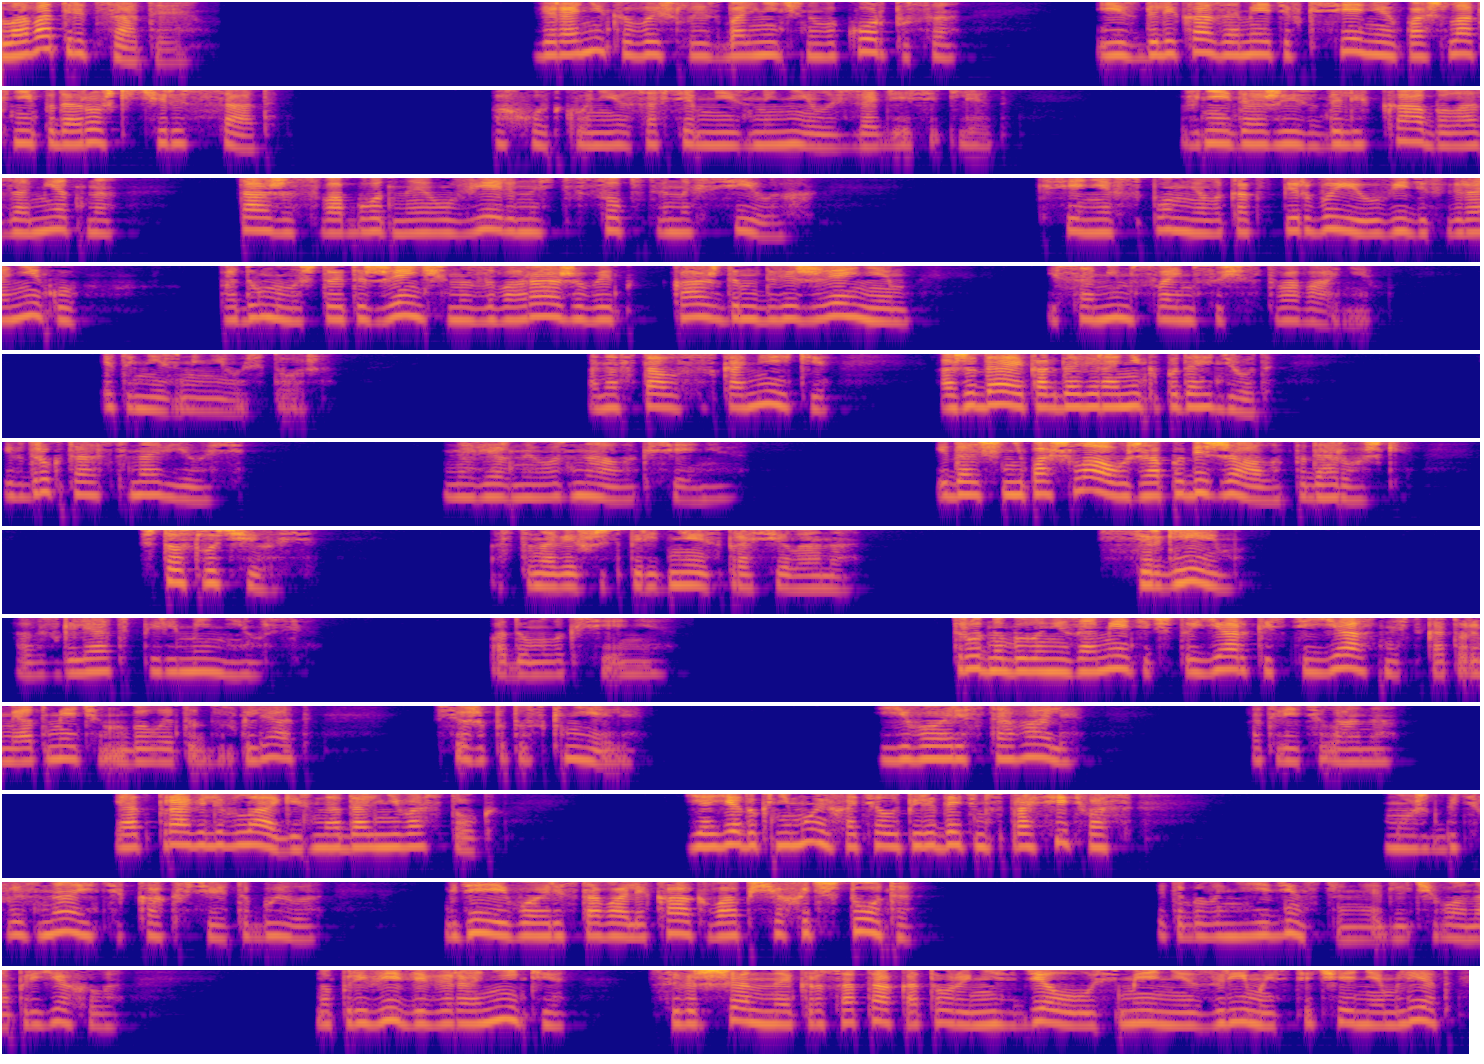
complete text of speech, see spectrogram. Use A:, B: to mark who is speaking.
A: Глава 30. Вероника вышла из больничного корпуса и, издалека заметив Ксению, пошла к ней по дорожке через сад. Походка у нее совсем не изменилась за десять лет. В ней даже издалека была заметна та же свободная уверенность в собственных силах. Ксения вспомнила, как впервые, увидев Веронику, подумала, что эта женщина завораживает каждым движением и самим своим существованием. Это не изменилось тоже. Она встала со скамейки, ожидая, когда Вероника подойдет. И вдруг-то остановилась. Наверное, узнала Ксению. И дальше не пошла уже, а побежала по дорожке. Что случилось? Остановившись перед нею, спросила она. С Сергеем? А взгляд переменился, подумала Ксения. Трудно было не заметить, что яркость и ясность, которыми отмечен был этот взгляд, все же потускнели. «Его арестовали», — ответила она, — «и отправили в лагерь на Дальний Восток. Я еду к нему и хотела перед этим спросить вас, может быть, вы знаете, как все это было? Где его арестовали, как, вообще хоть что-то?» Это было не единственное, для чего она приехала. Но при виде Вероники совершенная красота которой не сделалась менее зримой с течением лет,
